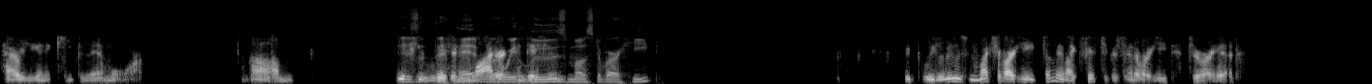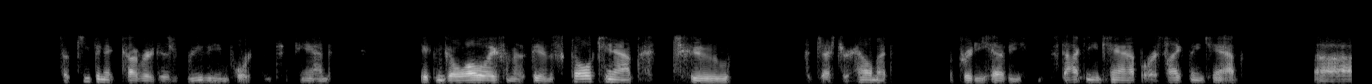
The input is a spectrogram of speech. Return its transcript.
How are you going to keep them warm? Um, if you live in we lose most of our heat? we, we lose much of our heat, something like 50% of our heat through our head. So keeping it covered is really important. And it can go all the way from a thin skull cap to a gesture helmet, a pretty heavy stocking cap or a cycling cap. Uh,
